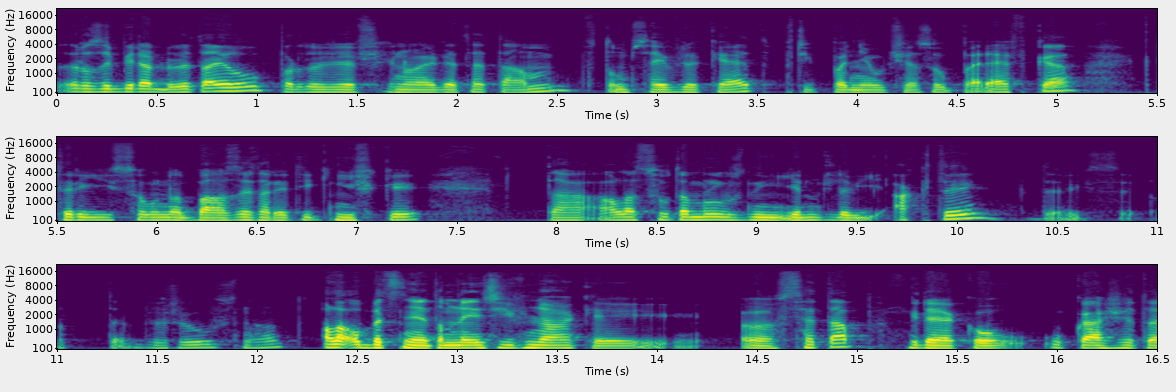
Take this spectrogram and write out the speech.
rozebírat do detailu, protože všechno najdete tam, v tom Save the Cat, případně určitě jsou PDF, které jsou na bázi tady té knížky, ta, ale jsou tam různý jednotlivý akty, který si otevřu snad. Ale obecně je tam nejdřív nějaký uh, setup, kde jako ukážete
